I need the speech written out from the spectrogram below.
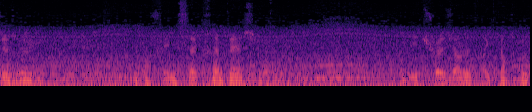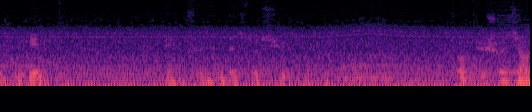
chez eux. Ils m'ont fait une sacrée baisse on dit de choisir le tracteur que je voulais. Et ils me faisaient une baisse dessus. J'aurais pu choisir le...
